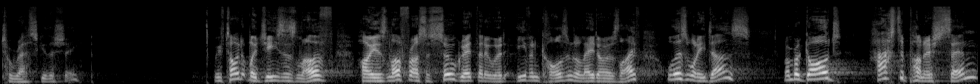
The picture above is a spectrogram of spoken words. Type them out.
to rescue the sheep. We've talked about Jesus' love, how his love for us is so great that it would even cause him to lay down his life. Well, this is what he does. Remember, God has to punish sin,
